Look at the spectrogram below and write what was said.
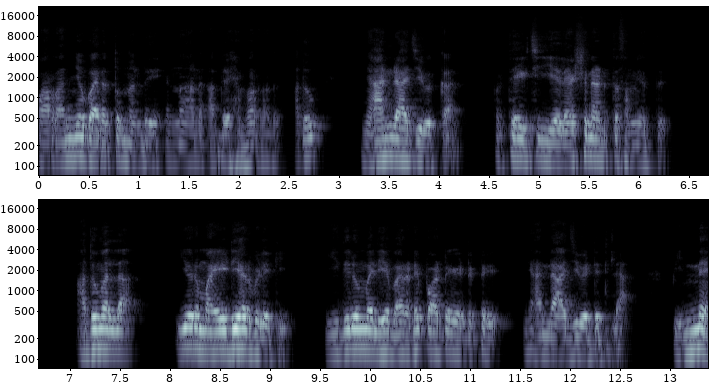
പറഞ്ഞു പരത്തുന്നുണ്ട് എന്നാണ് അദ്ദേഹം പറഞ്ഞത്. അതും ഞാൻ രാജിവെക്കാൻ പ്രത്യേകിച്ച് ഈ ഇലക്ഷൻ അടുത്ത സമയത്ത്. അതുമല്ല ഈ ഒരു മൈഡിയർ വിളിക്ക്. ഇതിലും വലിയ ഭരണിപ്പാട്ട് കേട്ടിട്ട് ഞാൻ രാജിവെട്ടിട്ടില്ല പിന്നെ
